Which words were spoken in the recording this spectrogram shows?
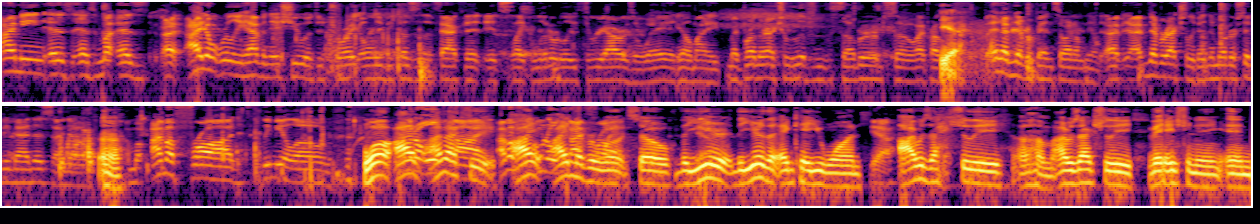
I mean as as much as I, I don't really have an issue with Detroit only because of the fact that it's like literally three hours away. And, you know, my my brother actually lives in the suburbs, so I probably Yeah. And I've never been, so I don't. You know, I've, I've never actually been to Motor City Madness. I know Uh-huh. I'm, a, I'm a fraud. Leave me alone. Well, I'm I've, I've actually, I'm a- I, I'm I never fraud. went. So the Yeah. year, the year that NKU won, Yeah. I was actually, um, I was actually vacationing in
